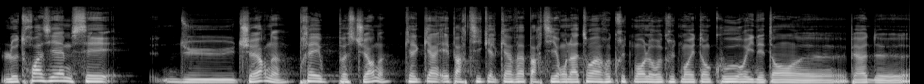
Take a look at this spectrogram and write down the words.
Le troisième, c'est du churn, pré ou post-churn. Quelqu'un est parti, quelqu'un va partir, on attend un recrutement, le recrutement est en cours, il est en euh, période de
